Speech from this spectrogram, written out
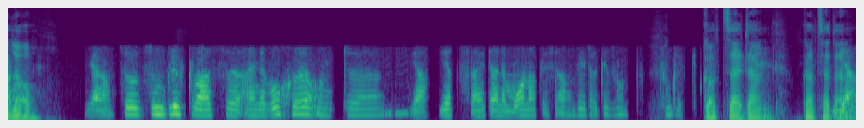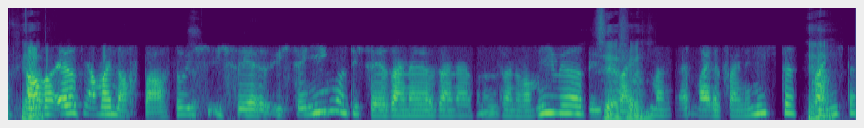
genau. Ja, so zum Glück war es äh, eine Woche und äh, ja, jetzt seit einem Monat ist er wieder gesund. Zum Glück. Gott sei Dank. Gott sei Ja, Dank. Ja. aber er ist ja mein Nachbar. So ich, ich sehe ich sehe ihn und ich sehe seine seine seine Familie, Sehr schön. meine, meine kleine Nichte, Ja. Nichte.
